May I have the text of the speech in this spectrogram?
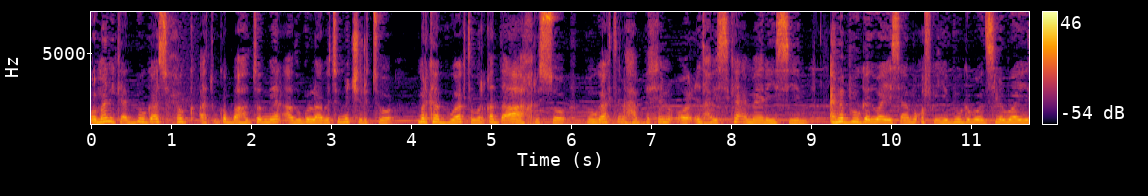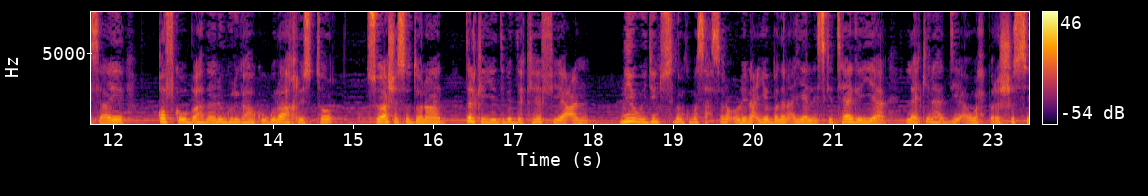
Oo maalinka aad buuggaas xog aad uga baahato meel aad ugu laabato ma jirto. Markaa buugaagta warqadda a akhriso. Buugaagtana ha bixin oo cid ha iska ammaanaysiin ama buuggaad waayeysaa ama qofka iyo buuggaba waad isla waayeysaaye qofka u baahdaana guriga ha kugula akhristo. Su'aasha soddonaad dalka iyo dibadda kee fiican niyo weydiintu sidan kuma saxsano oo dhinacyo badan ayaa la iska taagayaa. Laakiin haddii aan waxbarasho si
